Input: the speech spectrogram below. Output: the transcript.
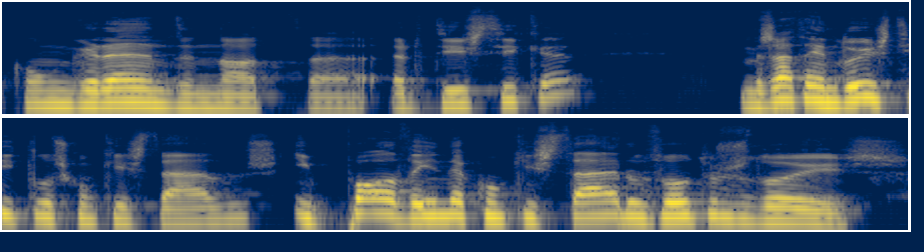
com grande nota artística, mas já tem dois títulos conquistados e pode ainda conquistar os outros dois.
